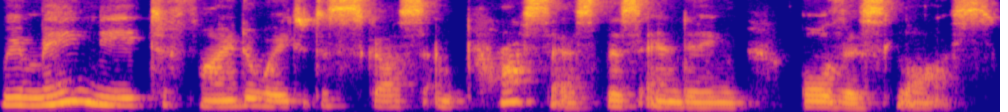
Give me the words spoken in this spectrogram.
we may need to find a way to discuss and process this ending or this loss.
